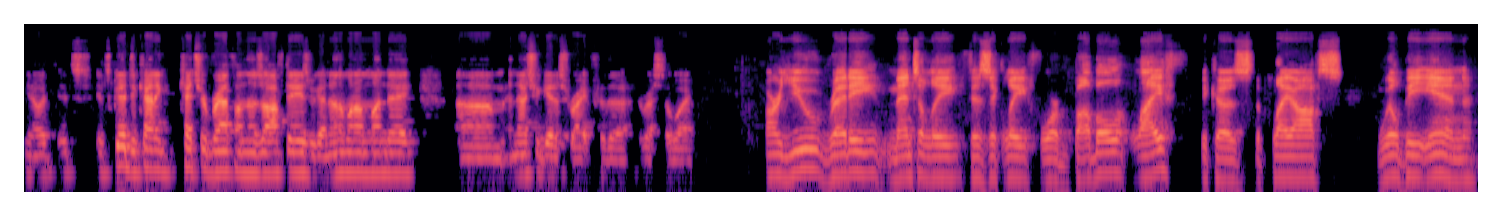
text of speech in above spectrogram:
you know it, it's it's good to kind of catch your breath on those off days. We got another one on Monday, um, and that should get us right for the, the rest of the way. Are you ready mentally, physically for bubble life? Because the playoffs will be in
